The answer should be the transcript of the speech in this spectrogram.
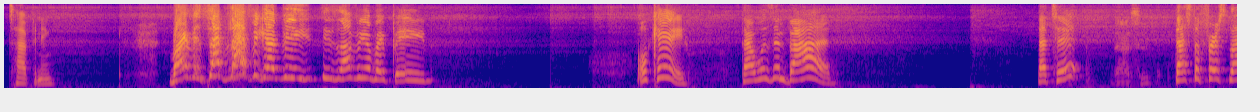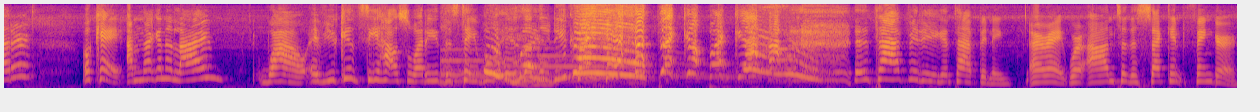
It's happening. Marvin, stop laughing at me. He's laughing at my pain. Okay. That wasn't bad. That's it? That's it. That's the first letter? Okay, I'm not gonna lie. Wow, if you can see how sweaty this table oh is underneath my hands. Like, oh my god. It's happening. It's happening. All right, we're on to the second finger.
